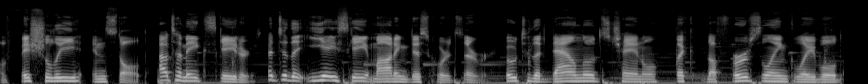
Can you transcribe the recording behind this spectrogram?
officially installed. How to make skaters. Head to the EA Skate Modding Discord server. Go to the downloads channel, click the first link labeled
